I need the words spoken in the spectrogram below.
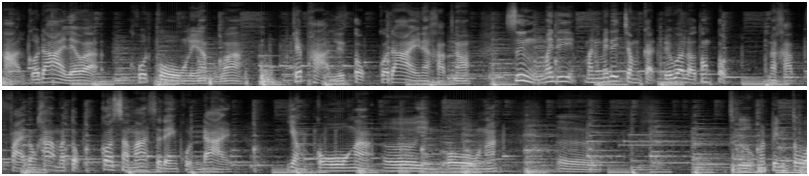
ผ่านก็ได้แล้วอะ โคตรโกงเลยนะผมว่าแค่ผ่านหรือตกก็ได้นะครับเนาะซึ่งไม่ได้มันไม่ได้จำกัดด้วยว่าเราต้องตกนะครับฝ่ายตรงข้ามมาตกก็สามารถแสดงผลได้ อย่างโกงอะเอออย่างโกงนะเออถือมันเป็นตัว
